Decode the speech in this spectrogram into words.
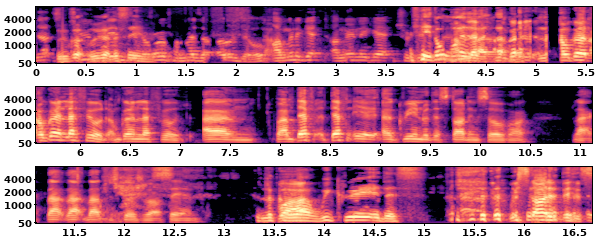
that's we've got two we got the wins in a same. row from I'm gonna get. I'm gonna get. Hey, don't Tradition, worry I'm, like left, I'm going. I'm going. I'm going left field. I'm going left field. Um, but I'm def- definitely agreeing with the starting Silva. Like that. That that just goes without saying. Look But- around. We created this. we started this.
